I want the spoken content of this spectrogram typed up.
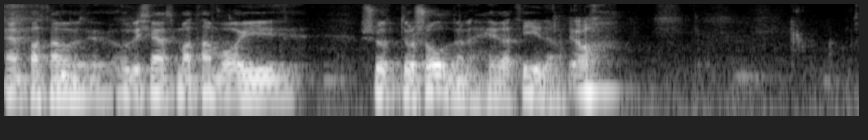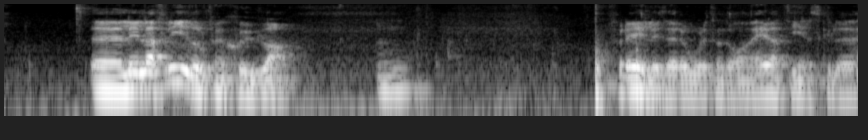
Även fast han, och det känns som att han var i 70-årsåldern hela tiden. ja. Eh, Lilla Fridolf en sjua. Mm. För det är lite roligt ändå. Han hela tiden skulle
